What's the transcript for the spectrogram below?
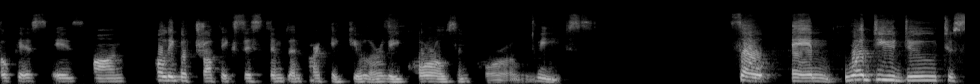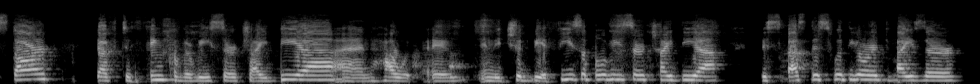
focus is on oligotrophic systems and particularly corals and coral reefs. So, um, what do you do to start? You have to think of a research idea and how, and it should be a feasible research idea. Discuss this with your advisor.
